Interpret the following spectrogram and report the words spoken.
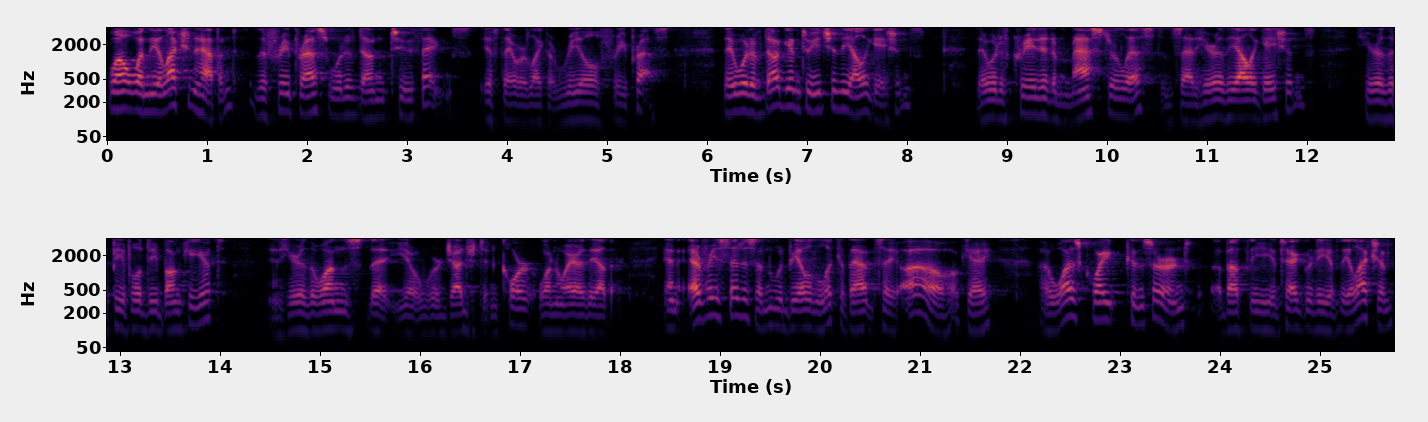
Well, when the election happened, the free press would have done two things if they were like a real free press. They would have dug into each of the allegations. They would have created a master list and said, here are the allegations, here are the people debunking it, and here are the ones that you know were judged in court one way or the other. And every citizen would be able to look at that and say, oh, okay, I was quite concerned about the integrity of the election,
